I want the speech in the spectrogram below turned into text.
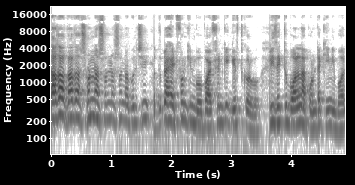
দাদা দাদা, শোন না শোন না শোন না, বলছি, দুটো হেডফোন কিনবো বয়ফ্রেন্ডকে গিফট করব। প্লিজ একটু বল না, কোনটা কিনি বল।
